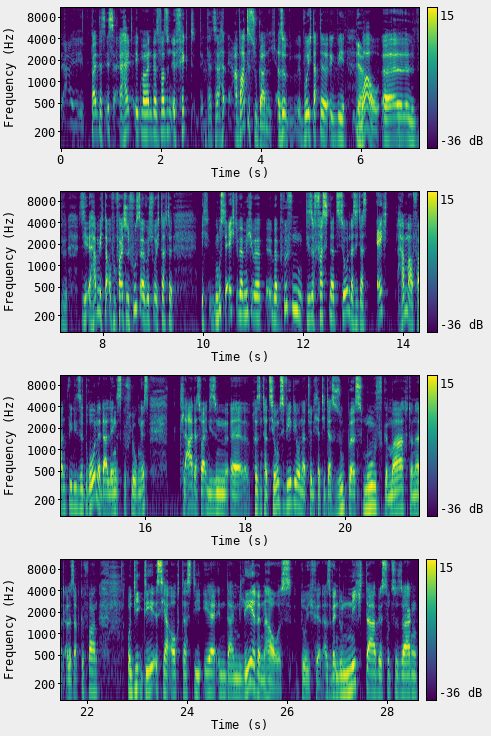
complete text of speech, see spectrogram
weil das ist halt, das war so ein Effekt, das erwartest du gar nicht. Also, wo ich dachte irgendwie, ja. wow, äh, sie haben mich da auf dem falschen Fuß erwischt, wo ich dachte, ich musste echt über mich über, überprüfen, diese Faszination, dass ich das echt Hammer fand, wie diese Drohne da längs geflogen ist klar, das war in diesem äh, Präsentationsvideo. Natürlich hat die das super smooth gemacht und hat alles abgefahren. Und die Idee ist ja auch, dass die eher in deinem leeren Haus durchfährt. Also wenn du nicht da bist, sozusagen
